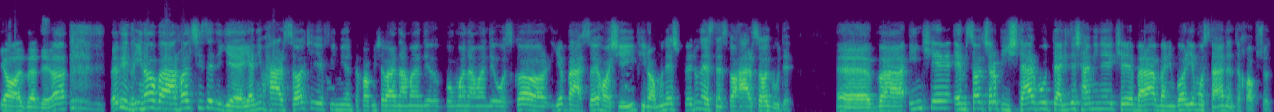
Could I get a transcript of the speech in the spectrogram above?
یا آزاده ببین اینا به هر حال چیز دیگه. یعنی هر سال که یه فیلمی انتخاب میشه برای نماینده به عنوان نماینده اسکار یه بحثای حاشیه‌ای پیرامونش بدون استثنا هر سال بوده. و اینکه امسال چرا بیشتر بود دلیلش همینه که برای اولین بار یه مستند انتخاب شد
